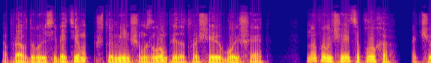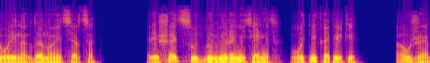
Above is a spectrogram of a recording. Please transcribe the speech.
Оправдываю себя тем, что меньшим злом предотвращаю большее. Но получается плохо, отчего иногда ноет сердце. Решать судьбы мира не тянет, вот ни капельки. А уже.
